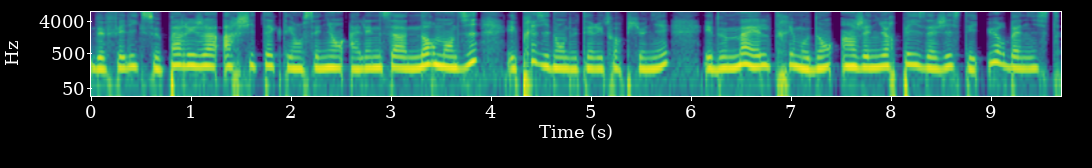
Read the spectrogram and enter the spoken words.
de Félix Paréja, architecte et enseignant à l'ENSA Normandie et président de Territoire Pionnier, et de Maël Trémaudan, ingénieur paysagiste et urbaniste.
